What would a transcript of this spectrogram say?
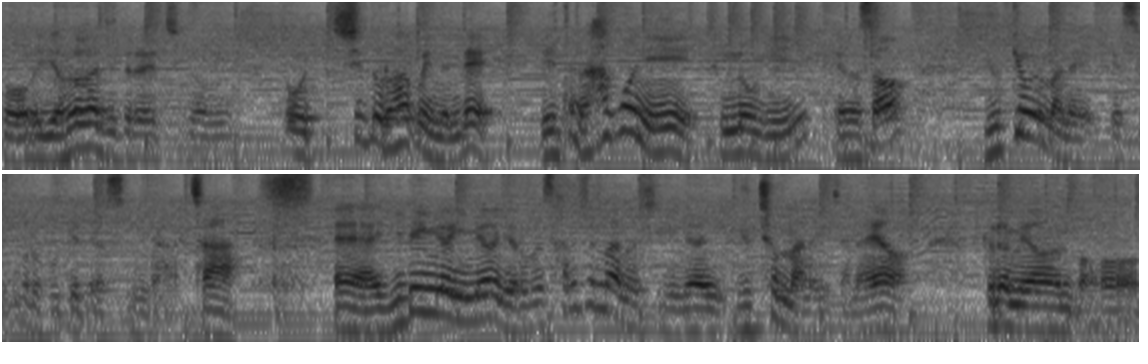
또 여러 가지들을 지금 또 시도를 하고 있는데 일단 학원이 등록이 되어서 6개월 만에 이렇게 승부를 보게 되었습니다. 자, 예, 200명이면 여러분 30만 원씩이면 6천만 원이잖아요. 그러면 뭐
